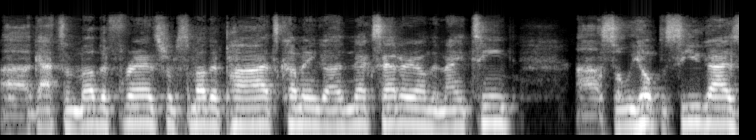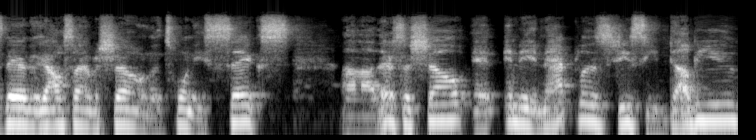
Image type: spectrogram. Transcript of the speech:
Uh, got some other friends from some other pods coming uh, next Saturday on the 19th. Uh, so we hope to see you guys there. They also have a show on the 26th. Uh, there's a show in Indianapolis, GCW.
